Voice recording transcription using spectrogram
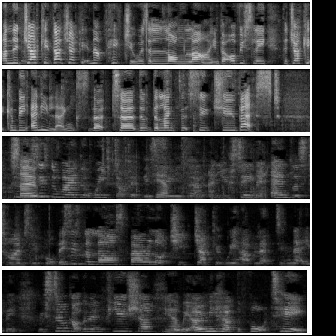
And the so, jacket that jacket in that picture was a long line but obviously the jacket can be any length that uh, the, the length that suits you best so, this is the way that we've done it this season, and you've seen it endless times before. This is the last Barilocci jacket we have left in navy. We've still got them in fuchsia, but we only have the 14,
